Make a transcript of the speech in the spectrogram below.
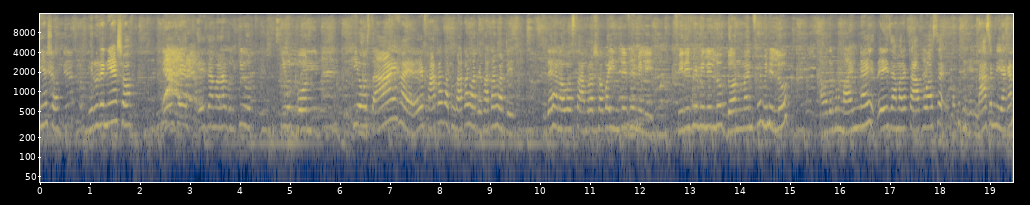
নিয়ে আসো। হিরুরে নিয়ে আসো। এই যে এই যে আমার আব্দুল কিউট কিউট বোন। কি অবস্থা? আয় হায় এ ফাটাফাটি ফাটাফাটি ফাটাফাটি। দেখেন অবস্থা, আমরা সবাই এনজয় ফ্যামিলি। ফ্রি ফ্যামিলির লুক, ডন মাইন্ড ফ্যামিলির লুক। আমাদের কোনো মাইন্ড নাই। এই যে আমার একটা আপু আছে নাচ এমনি এখন?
